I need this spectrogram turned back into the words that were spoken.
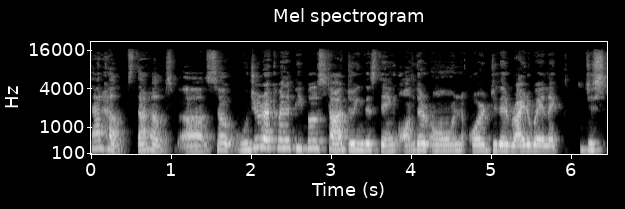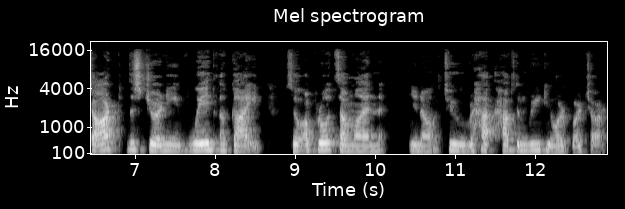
that helps. That helps. Uh, so, would you recommend that people start doing this thing on their own, or do they right away like just start this journey with a guide? So, approach someone, you know, to ha- have them read your birth chart.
